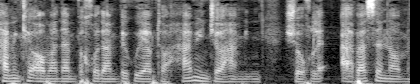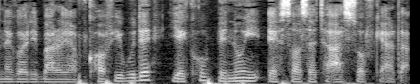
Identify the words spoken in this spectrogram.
همین که آمدم به خودم بگویم تا همینجا همین شغل عبس نامنگاری برایم کافی بوده یکو به نوعی احساس تأسف کردم.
